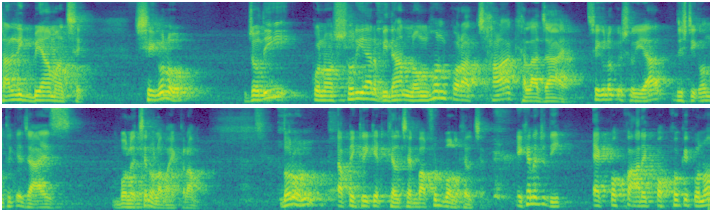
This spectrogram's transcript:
শারীরিক ব্যায়াম আছে, সেগুলো যদি কোনো শরিয়ার বিধান লঙ্ঘন করা ছাড়া খেলা যায়, সেগুলোকে শরিয়ার দৃষ্টিকোণ থেকে জায়েজ বলেছেন ওলামা একরাম ধরুন, আপনি ক্রিকেট খেলছেন বা ফুটবল খেলছেন, এখানে যদি এক পক্ষ আরেক পক্ষকে কোনো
